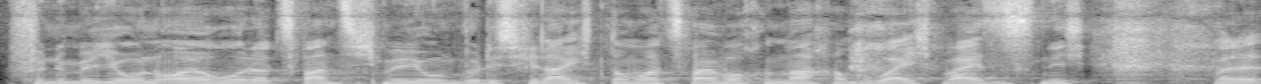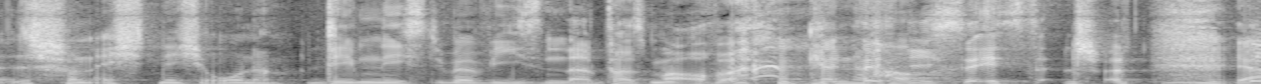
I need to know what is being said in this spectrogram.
Für eine Million Euro oder 20 Millionen würde ich es vielleicht noch mal zwei Wochen machen, wobei ich weiß es nicht, weil das ist schon echt nicht ohne. Demnächst überwiesen, dann pass mal auf. Genau. Ich sehe es dann schon. Ja,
